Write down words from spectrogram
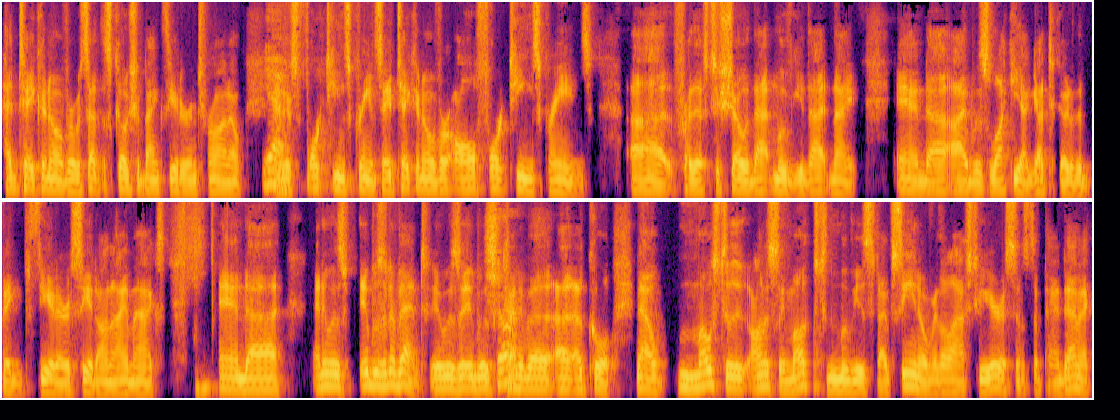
had taken over was at the Scotiabank Theater in Toronto, Yeah. and there's 14 screens. They had taken over all 14 screens uh, for this to show that movie that night. And uh, I was lucky; I got to go to the big theater, see it on IMAX, and uh, and it was it was an event. It was it was Sure. kind of a, a, a cool. Now, most of the, honestly, most of the movies that I've seen over the last two years since the pandemic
